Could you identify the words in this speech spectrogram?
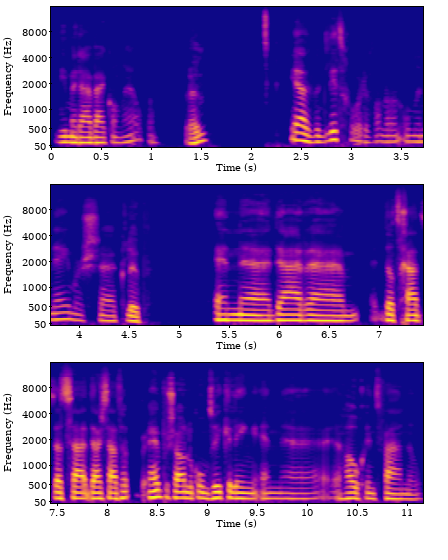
die me daarbij kon helpen. En? Ja, dan ben ik lid geworden van een ondernemersclub. En uh, daar, uh, dat gaat, dat daar staat persoonlijke ontwikkeling en uh, hoog in het vaandel.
